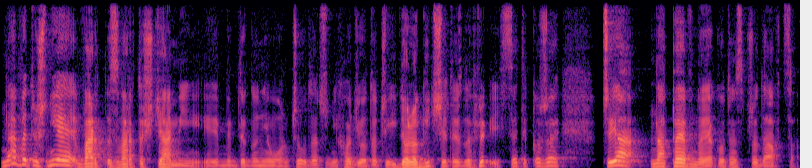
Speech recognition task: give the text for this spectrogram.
Nawet już nie war z wartościami y, bym tego nie łączył, znaczy nie chodzi o to, czy ideologicznie to jest dobre miejsce, tylko że czy ja na pewno jako ten sprzedawca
